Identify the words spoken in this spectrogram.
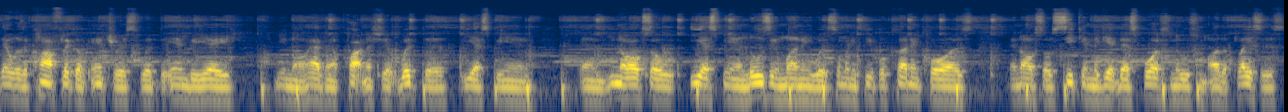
there was a conflict of interest with the NBA, you know, having a partnership with the ESPN, and you know also ESPN losing money with so many people cutting cords and also seeking to get their sports news from other places.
